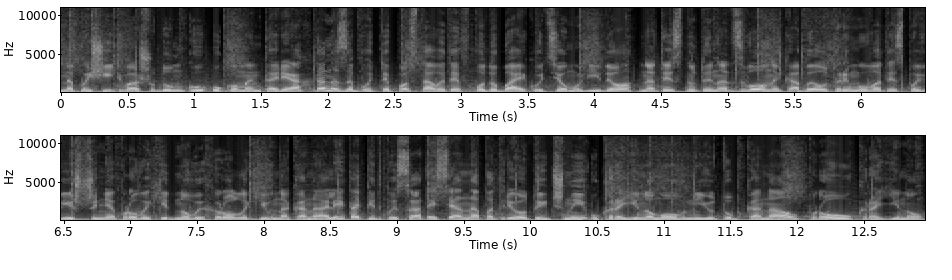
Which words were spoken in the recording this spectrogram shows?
Напишіть вашу думку у коментарях та не забудьте поставити вподобайку цьому відео, натиснути на дзвоник, аби отримувати сповіщення про вихід нових роликів на каналі, та підписатися на патріотичний україномовний ютуб канал про Україну.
